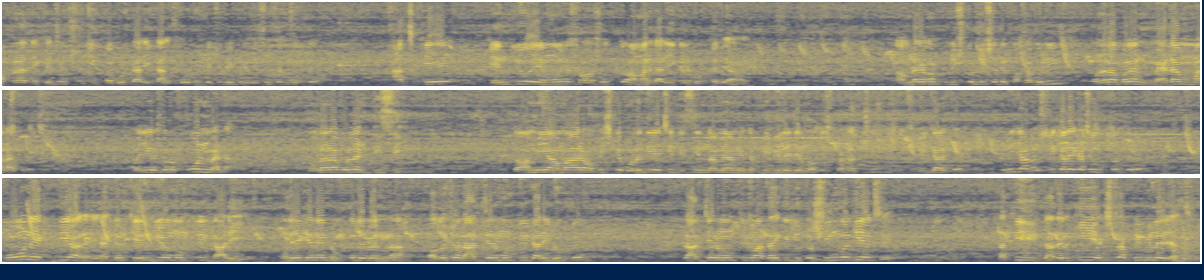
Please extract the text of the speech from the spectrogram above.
আপনারা দেখেছেন সুজিত বাবুর গাড়ি কালকেও ঢুকেছিল এই প্রেমিসেসের মধ্যে। আজকে কেন্দ্রীয় এমওএ সহসত্ব আমার গাড়ি এখানে ঢুকতে দেওয়া হয় আমরা যখন পুলিশ কর্মীর সাথে কথা বলি, ওনারা বলেন ম্যাডাম মানা করেছে। আমি জিজ্ঞেস করলাম, কোন ম্যাডাম তো ওনারা বললেন ডিসি তো আমি আমার অফিসকে বলে দিয়েছি ডিসির নামে আমি একটা প্রিভিলেজের নোটিশ পাঠাচ্ছি স্পিকারকে। উনি যাবেন, স্পিকারের কাছে উত্তর দেবেন। কোন এখতিয়ারে একজন কেন্দ্রীয় মন্ত্রীর গাড়ি উনি এখানে ঢুকতে দেবেন না। অথচ রাজ্যের মন্ত্রীর গাড়ি ঢুকবে। রাজ্যের মন্ত্রীর মাথায় কি দুটো সিংহ দিয়েছে? তা কি তাদের কি এক্সট্রা প্রিভিলেজ আছে?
